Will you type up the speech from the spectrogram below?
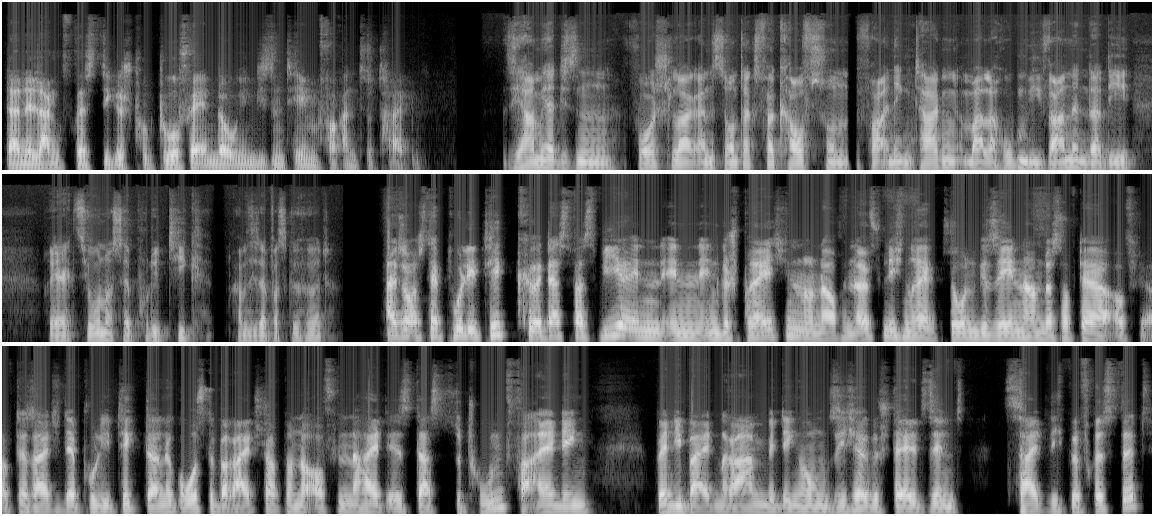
da eine langfristige Strukturveränderung in diesen Themen voranzutreiben. Sie haben ja diesen Vorschlag eines Sonntagsverkaufs schon vor einigen Tagen mal erhoben. Wie waren denn da die Reaktionen aus der Politik? Haben Sie da was gehört? Also aus der Politik, das, was wir in, in, in Gesprächen und auch in öffentlichen Reaktionen gesehen haben, dass auf der, auf, auf der Seite der Politik da eine große Bereitschaft und eine Offenheit ist, das zu tun. Vor allen Dingen, wenn die beiden Rahmenbedingungen sichergestellt sind, zeitlich befristet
